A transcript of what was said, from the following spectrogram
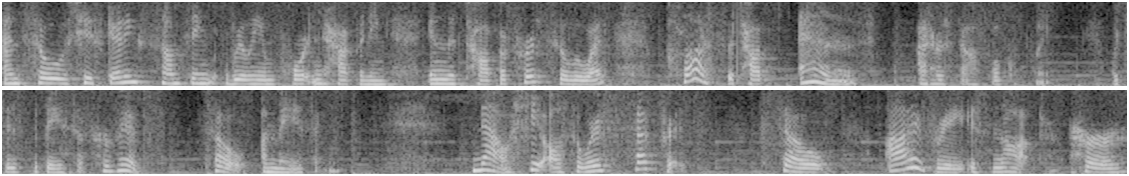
and so she's getting something really important happening in the top of her silhouette, plus the top ends at her style focal point, which is the base of her ribs. So amazing. Now, she also wears separates. So ivory is not her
